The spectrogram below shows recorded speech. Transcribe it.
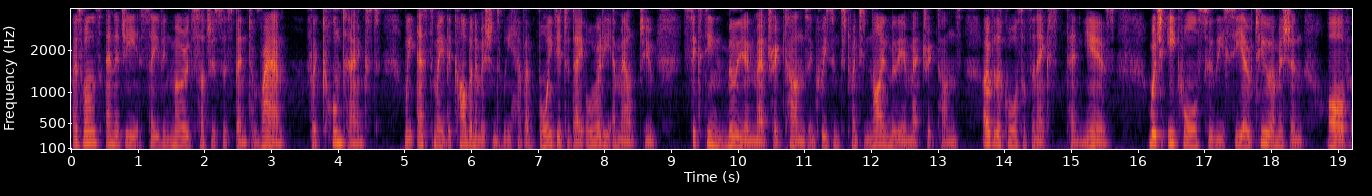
as well as energy saving modes such as suspend to RAM. For context, we estimate the carbon emissions we have avoided today already amount to 16 million metric tons, increasing to 29 million metric tons over the course of the next 10 years, which equals to the CO2 emission of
